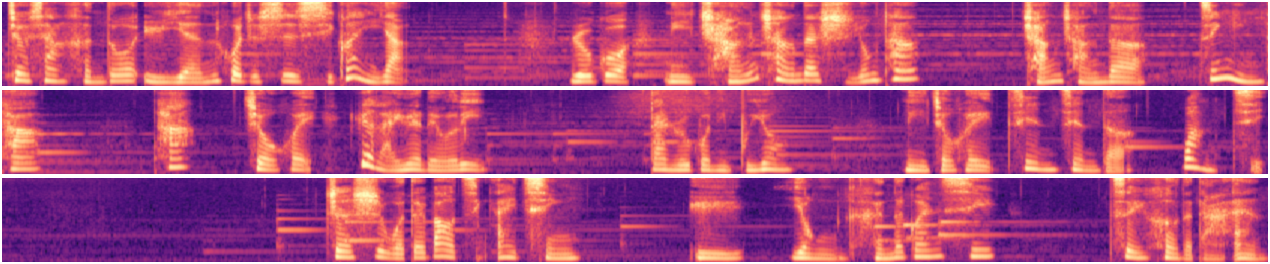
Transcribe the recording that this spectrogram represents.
就像很多语言或者是习惯一样，如果你常常的使用它，常常的经营它。它就会越来越流利，但如果你不用，你就会渐渐的忘记。这是我对抱紧爱情与永恒的关系最后的答案。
